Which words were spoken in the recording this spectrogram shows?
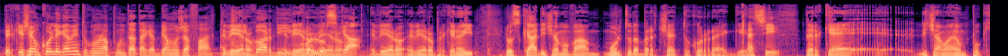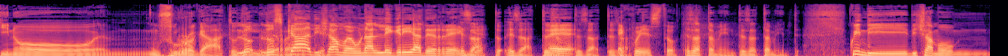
Perché c'è un collegamento con una puntata che abbiamo già fatto. è vero, Ti ricordi è vero, con è lo vero, ska? È vero, è vero, perché noi lo ska diciamo va molto da braccetto col reggae. Eh sì, Perché eh, diciamo è un pochino ehm, un surrogato lo, del, lo del ska reggae. diciamo è un'allegria del reggae. Esatto, esatto, È- esatto, esatto, È esatto. questo. Esattamente, esattamente. Quindi, diciamo, mh,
